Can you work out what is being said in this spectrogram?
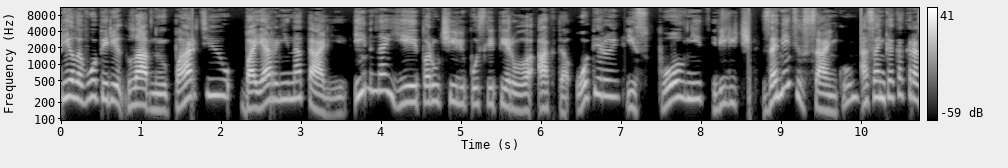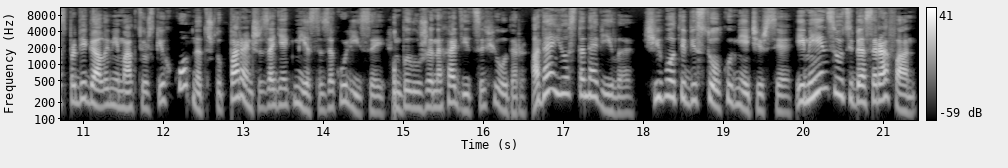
пела в опере главную партию боярыни Натальи. Именно ей поручили после первого акта оперы исполнить величие. Заметив Саньку, а Санька как раз пробегала мимо актерских комнат, чтобы пораньше занять место за кулисой, он был уже находиться, Федор, она ее остановила. «Чего ты без без толку мечешься. Имеется у тебя сарафан?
